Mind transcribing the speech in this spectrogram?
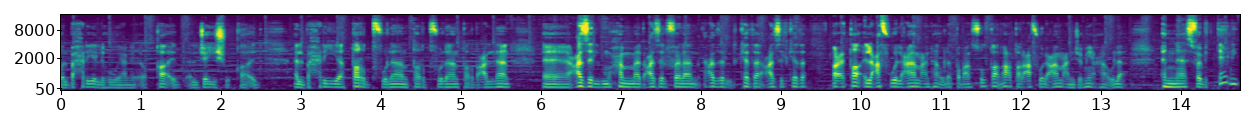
والبحرية اللي هو يعني قائد الجيش وقائد البحرية طرد فلان طرد فلان طرد علان آه، عزل محمد عزل فلان عزل كذا عزل كذا. إعطاء العفو العام عن هؤلاء. طبعا السلطان أعطى العفو العام عن جميع هؤلاء الناس. فبالتالي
